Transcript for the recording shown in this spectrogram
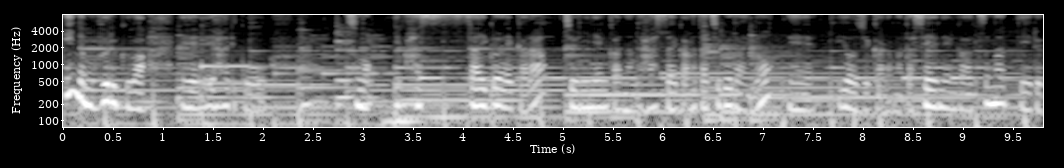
インドも古くは、えー、やはりこうその8歳ぐらいから12年間なんで8歳から20歳ぐらいの、えー幼児からまた青年が集まっている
